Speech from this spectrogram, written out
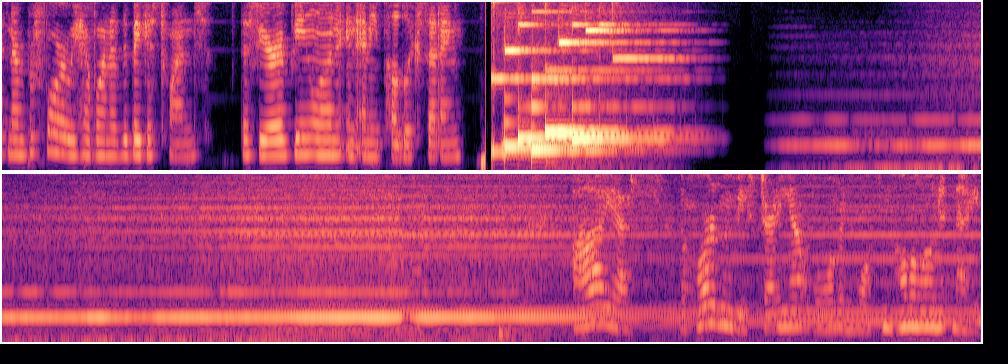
At number four, we have one of the biggest ones the fear of being alone in any public setting. Ah, yes, the horror movie starting out with a woman walking home alone at night.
